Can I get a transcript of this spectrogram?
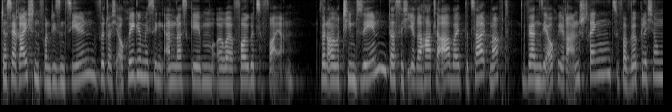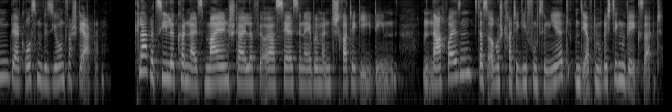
Das Erreichen von diesen Zielen wird euch auch regelmäßigen Anlass geben, eure Erfolge zu feiern. Wenn eure Teams sehen, dass sich ihre harte Arbeit bezahlt macht, werden sie auch ihre Anstrengungen zur Verwirklichung der großen Vision verstärken. Klare Ziele können als Meilensteine für euer Sales Enablement Strategie dienen und nachweisen, dass eure Strategie funktioniert und ihr auf dem richtigen Weg seid.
